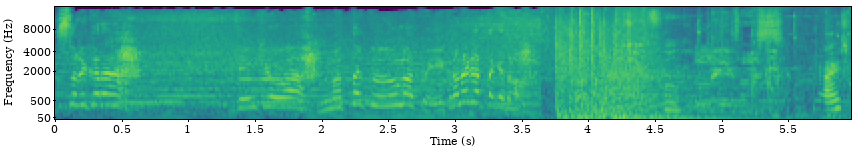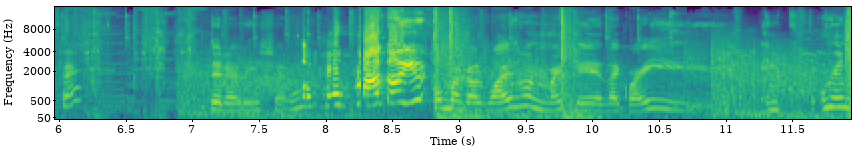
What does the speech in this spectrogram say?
それから勉強は全くうまくいかなかったけど Nice guy. Literally, shut up. Oh, Bravo, you Oh my god, why is one market? Like, why are you in corners?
